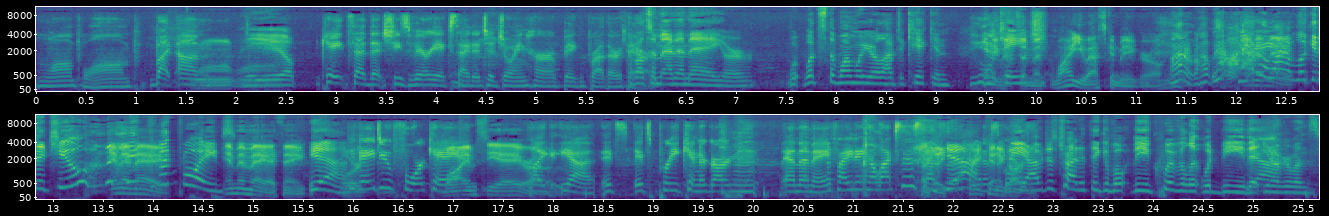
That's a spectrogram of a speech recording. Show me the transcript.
Womp womp. But um, Yep. Kate said that she's very excited to join her big brother there. How about some MMA or what, what's the one where you're allowed to kick in, in I a think that's cage? a min- Why are you asking me, girl? I don't know. I, I don't know why I'm looking at you. MMA. Good point. MMA, I think. Yeah. Or Do they do 4K? YMCA or I like don't know. yeah, it's it's pre kindergarten MMA fighting, Alexis. I think the yeah, kind of pre-kindergarten. yeah. I'm just trying to think of what the equivalent would be that you know Yeah. everyone's,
